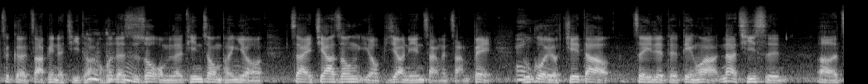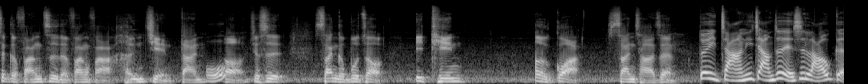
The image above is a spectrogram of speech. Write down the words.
这个诈骗的集团，或者是说我们的听众朋友在家中有比较年长的长辈，如果有接到这一类的电话，那其实呃，这个防治的方法很简单哦，就是三个步骤。一听二挂三查证，队长，你讲这也是老梗，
